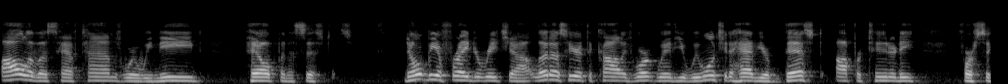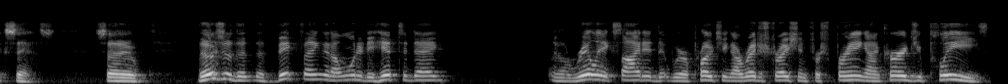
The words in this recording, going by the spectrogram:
All of us have times where we need help and assistance. Don't be afraid to reach out. Let us here at the college work with you. We want you to have your best opportunity for success. So, those are the, the big thing that I wanted to hit today. Uh, really excited that we're approaching our registration for spring. I encourage you, please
